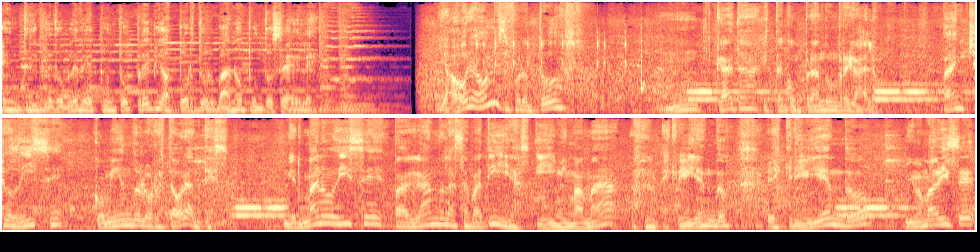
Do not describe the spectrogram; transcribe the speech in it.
en www.premioaporteurbano.cl. ¿Y ahora dónde se fueron todos? Mm, Cata está comprando un regalo. Pancho dice comiendo en los restaurantes. Mi hermano dice pagando las zapatillas. Y mi mamá escribiendo, escribiendo. Mi mamá dice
